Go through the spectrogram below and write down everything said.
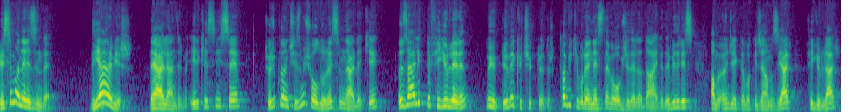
Resim analizinde diğer bir değerlendirme ilkesi ise çocukların çizmiş olduğu resimlerdeki özellikle figürlerin büyüklüğü ve küçüklüğüdür. Tabii ki buraya nesne ve objeleri de dahil edebiliriz ama öncelikle bakacağımız yer figürler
